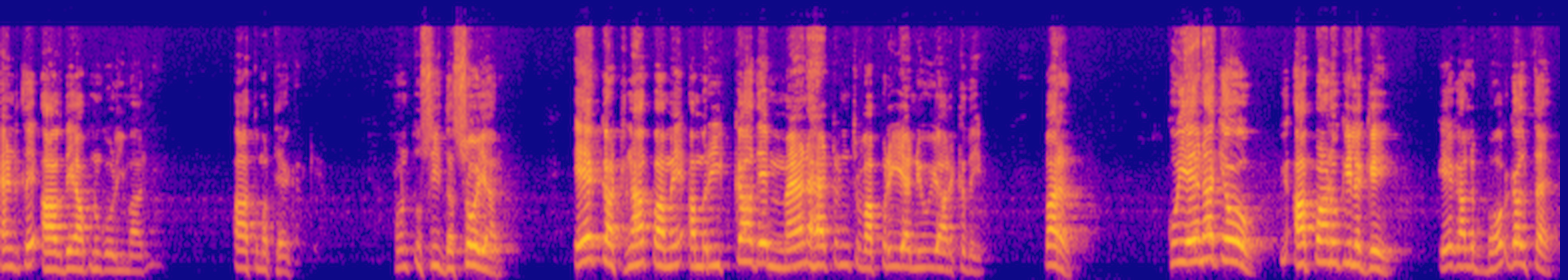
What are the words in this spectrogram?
ਐਂਡ ਤੇ ਆਪਦੇ ਆਪ ਨੂੰ ਗੋਲੀ ਮਾਰੀ। ਆਤਮ ਹੱਤਿਆ ਕਰਕੇ। ਹੁਣ ਤੁਸੀਂ ਦੱਸੋ ਯਾਰ, ਇਹ ਘਟਨਾ ਭਾਵੇਂ ਅਮਰੀਕਾ ਦੇ ਮੈਨਹੈਟਨ ਚ ਵਾਪਰੀ ਹੈ ਨਿਊਯਾਰਕ ਦੇ। ਪਰ ਕੋਈ ਇਹ ਨਾ ਕਿਉ ਵੀ ਆਪਾਂ ਨੂੰ ਕੀ ਲੱਗੇ? ਇਹ ਗੱਲ ਬਹੁਤ ਗਲਤ ਹੈ।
